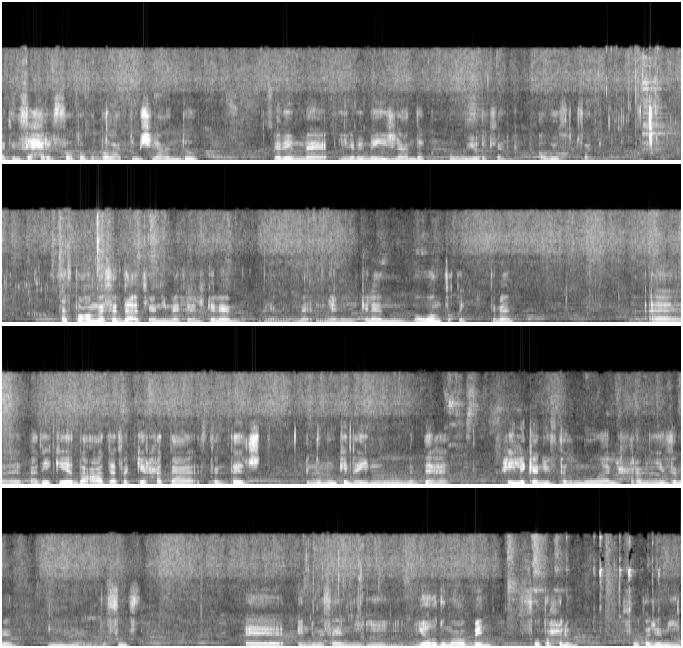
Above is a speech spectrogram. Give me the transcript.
هتنسحر الصوت وهتضل عم تمشي لعنده لبين ما لبين ما يجي لعندك ويقتلك أو يخطفك. بس طبعا ما صدقت يعني ما في هالكلام يعني ما يعني الكلام مو منطقي تمام؟ آه بعد هيك قعدت أفكر حتى استنتجت إنه ممكن هي النداهة هي اللي كانوا يستخدموها الحرامية زمان اللصوص آه إنه مثلا ياخدوا معه بنت صوتها حلو صوتها جميل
